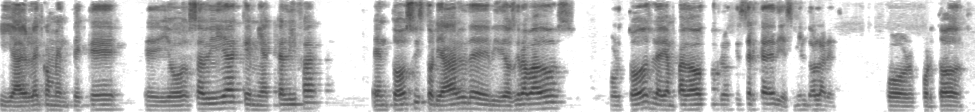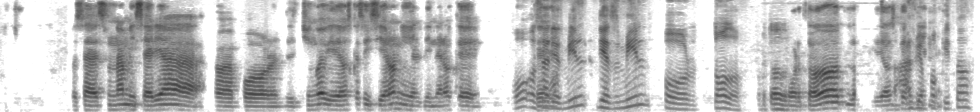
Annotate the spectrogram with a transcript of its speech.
y ya yo le comenté que eh, yo sabía que Mia Khalifa en todo su historial de videos grabados por todos le habían pagado creo que cerca de 10 mil dólares por, por todos. O sea, es una miseria ah, por el chingo de videos que se hicieron y el dinero que, O, o sea, Sí. 10 mil, 10 mil por todo. Por todo. por todos los videos que Ah, es bien tiene. poquito.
